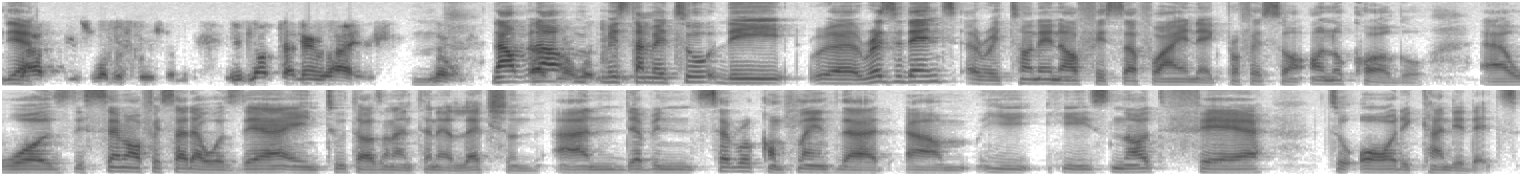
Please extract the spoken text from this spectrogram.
Yeah. That is what the solution is. It's not telling lies. Mm. No. Now, now Mr. Metuh, the uh, resident returning officer for INEC, Professor Onukaogu, uh, was the same officer that was there in 2010 election. And there have been several complaints that um, he, he's not fair to all the candidates.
